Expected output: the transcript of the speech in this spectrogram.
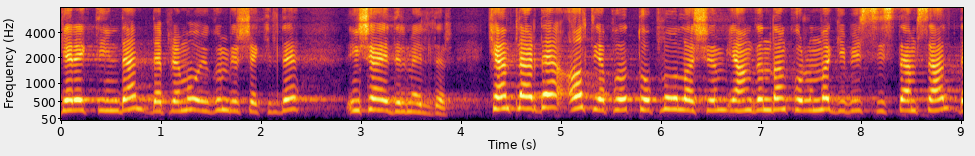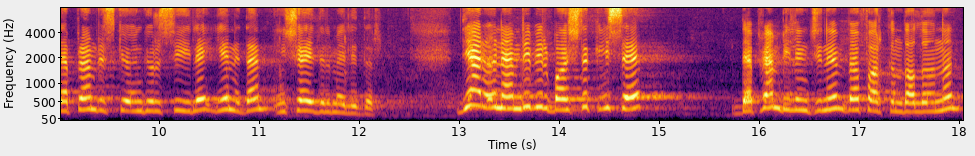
gerektiğinden depreme uygun bir şekilde inşa edilmelidir. Kentlerde altyapı, toplu ulaşım, yangından korunma gibi sistemsel deprem riski öngörüsüyle yeniden inşa edilmelidir. Diğer önemli bir başlık ise deprem bilincinin ve farkındalığının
